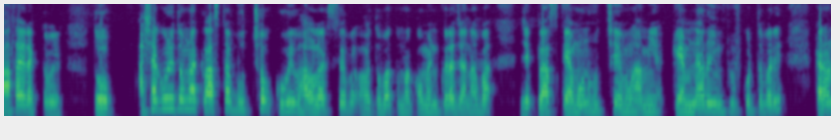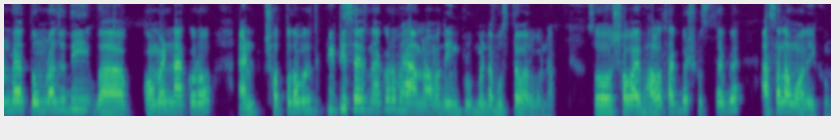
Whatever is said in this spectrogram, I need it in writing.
মাথায় রাখতে হবে। তো আশা করি তোমরা ক্লাসটা বুঝছ, খুবই ভালো লাগছে, হয়তোবা তোমরা কমেন্ট করে জানাবা যে ক্লাস কেমন হচ্ছে এবং আমি কেমনে আরও ইমপ্রুভ করতে পারি। কারণ ভাই তোমরা যদি কমেন্ট না করো অ্যান্ড সত্যতা বলতে ক্রিটিসাইজ না করো ভাই আমরা আমাদের ইম্প্রুভমেন্টটা বুঝতে পারব না। সো সবাই ভালো থাকবে, সুস্থ থাকবে। আসসালামু আলাইকুম।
